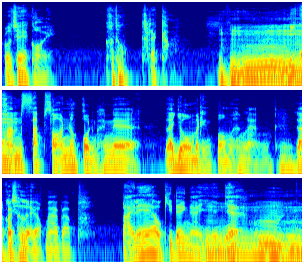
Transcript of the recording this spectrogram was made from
โรเจอร์แอคคอยเขาถูกฆาตกรรมมีความซับซ้อนปนข้างหน้า แล้วโยงมาถึงปมข้างหลัง แล้วก็เฉลยออกมาแบบตายแล้วคิดได้ไงอย่างเงี้ยอืมอืม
